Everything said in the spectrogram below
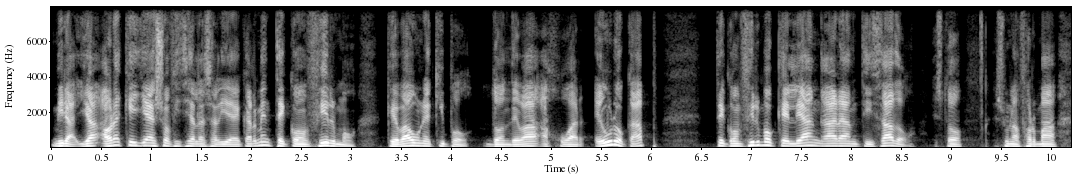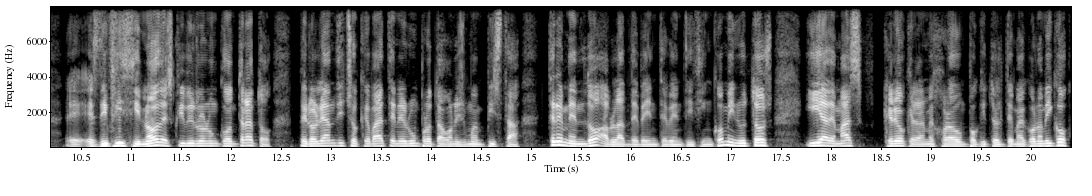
Mira, ya ahora que ya es oficial la salida de Carmen, te confirmo que va a un equipo donde va a jugar Eurocup te confirmo que le han garantizado esto es una forma, eh, es difícil, ¿no?, de escribirlo en un contrato, pero le han dicho que va a tener un protagonismo en pista tremendo, hablan de 20-25 minutos, y además creo que le han mejorado un poquito el tema económico,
